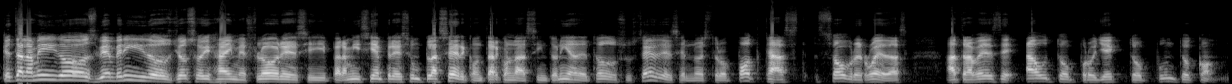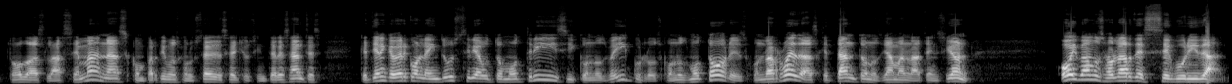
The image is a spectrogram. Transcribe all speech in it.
¿Qué tal amigos? Bienvenidos. Yo soy Jaime Flores y para mí siempre es un placer contar con la sintonía de todos ustedes en nuestro podcast sobre ruedas a través de autoproyecto.com. Todas las semanas compartimos con ustedes hechos interesantes que tienen que ver con la industria automotriz y con los vehículos, con los motores, con las ruedas que tanto nos llaman la atención. Hoy vamos a hablar de seguridad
